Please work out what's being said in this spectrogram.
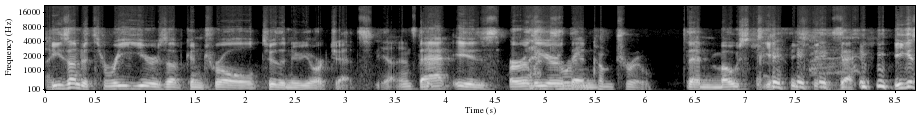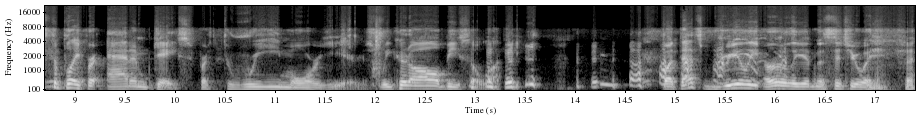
Like- He's under three years of control to the New York Jets. Yeah, that's That is earlier Dream than come true. than most. Yeah, exactly. He gets to play for Adam Gase for three more years. We could all be so lucky. but that's really early in the situation.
